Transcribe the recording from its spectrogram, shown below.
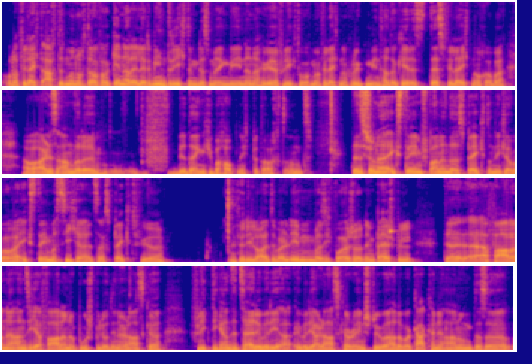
oder vielleicht achtet man noch da auf eine generelle Windrichtung, dass man irgendwie in einer Höhe fliegt, wo man vielleicht noch Rückenwind hat. Okay, das, das vielleicht noch, aber, aber alles andere wird eigentlich überhaupt nicht bedacht. Und das ist schon ein extrem spannender Aspekt und ich glaube auch ein extremer Sicherheitsaspekt für, für die Leute, weil eben, was ich vorher schon dem Beispiel der erfahrene, an sich erfahrener Buschpilot in Alaska fliegt die ganze Zeit über die, über die Alaska Range drüber, hat aber gar keine Ahnung, dass er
